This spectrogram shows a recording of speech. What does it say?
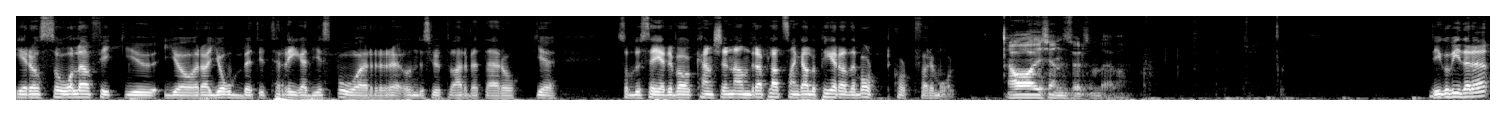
Erosola fick ju göra jobbet i tredje spår under slutvarvet där och eh, som du säger, det var kanske en andra plats han galopperade bort kort före mål. Ja, det kändes väl som det va. Vi går vidare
